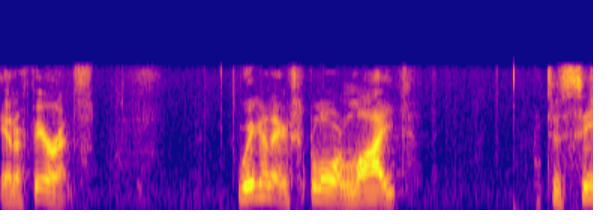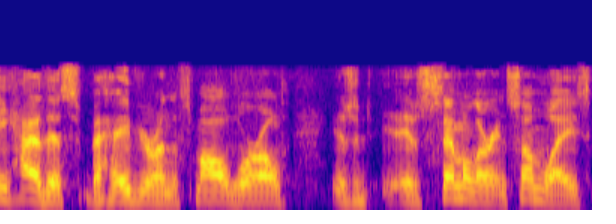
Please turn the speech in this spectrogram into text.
interference. We're going to explore light to see how this behavior in the small world is, is similar in some ways,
